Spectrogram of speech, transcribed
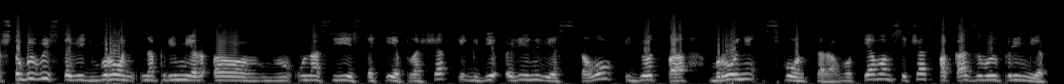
чтобы выставить бронь, например, э, у нас есть такие площадки, где реинвест столов идет по броне спонсора. Вот я вам сейчас показываю пример.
